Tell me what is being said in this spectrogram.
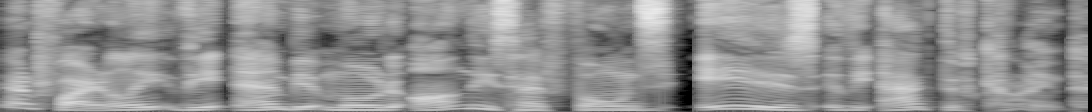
And finally, the ambient mode on these headphones is the active kind,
